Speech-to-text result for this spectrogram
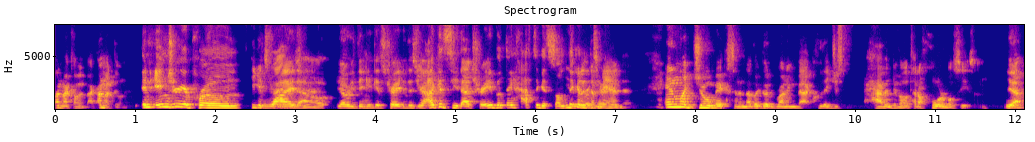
I'm not coming back. I'm not doing it. an injury prone He gets wide out. Yo, you think he gets traded this year? I could see that trade, but they have to get something He's in return. demand it. And like Joe Mixon, another good running back who they just haven't developed, had a horrible season. Yeah,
